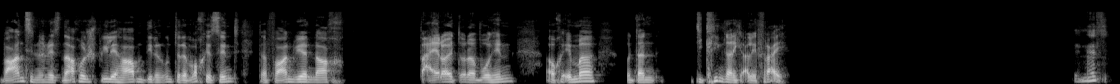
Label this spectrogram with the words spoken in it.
Wahnsinn, wenn wir jetzt Nachholspiele haben, die dann unter der Woche sind, da fahren wir nach Bayreuth oder wohin auch immer und dann, die kriegen gar nicht alle frei. Dennis?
